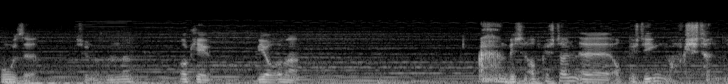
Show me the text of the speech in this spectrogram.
Schön auseinander. Okay, wie auch immer. Ein bisschen aufgestanden, äh, aufgestiegen, aufgestanden.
